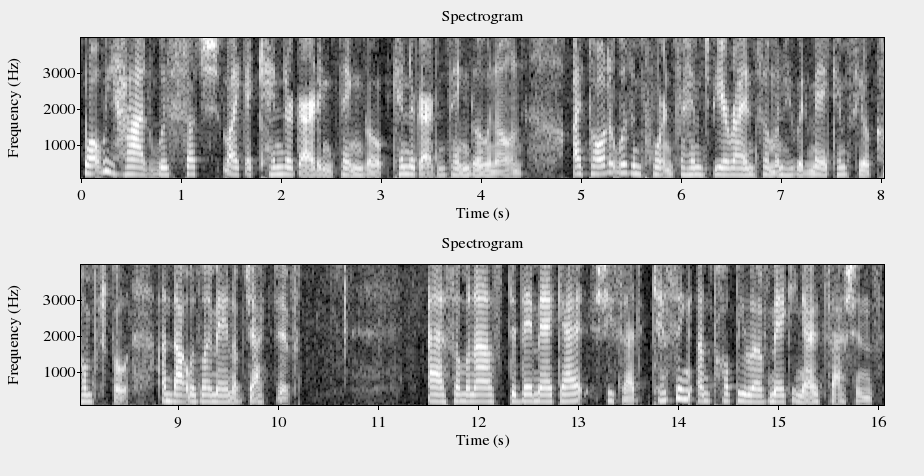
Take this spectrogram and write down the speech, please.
"What we had was such like a kindergarten thing go kindergarten thing going on. I thought it was important for him to be around someone who would make him feel comfortable, and that was my main objective." Uh, someone asked, "Did they make out?" She said, "Kissing and puppy love making out sessions,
